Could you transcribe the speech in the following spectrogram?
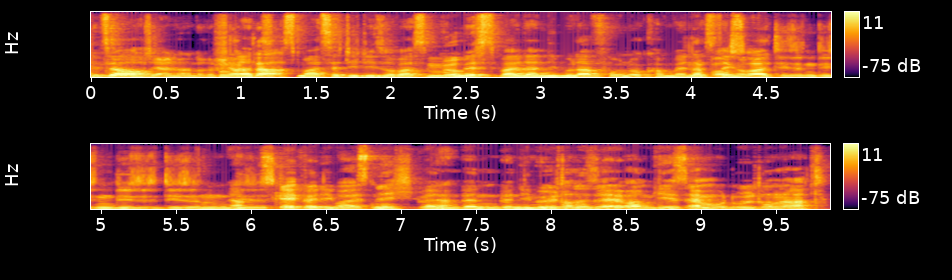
Gibt es ja auch die eine oder andere Stadt, ja, Smart City, die sowas ja. misst, weil dann die Müllabfuhr nur kommen, wenn dann das Ding... Dann brauchst du halt diesen, diesen, diesen, diesen, ja. dieses Gateway-Device nicht. Wenn, ja. wenn, wenn die Mülltonne selber ein GSM-Modul drin hat,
